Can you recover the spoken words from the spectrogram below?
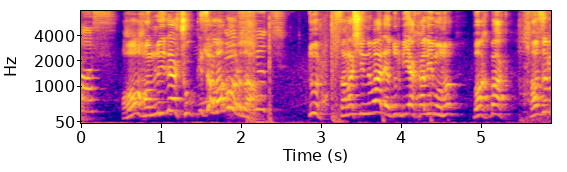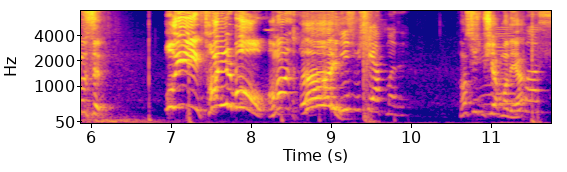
Pas. Aa hamleler çok güzel ha bu arada. Şut. Dur sana şimdi var ya dur bir yakalayayım onu. Bak bak hazır mısın? Uy fireball ama ay. Hiçbir şey yapmadı. Nasıl hiçbir şey yapmadı ya? Pas.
